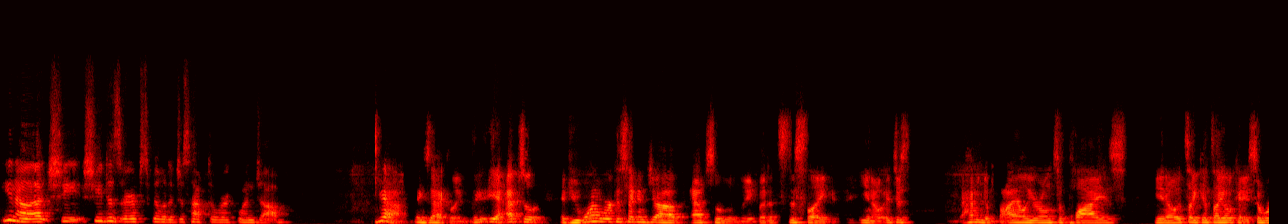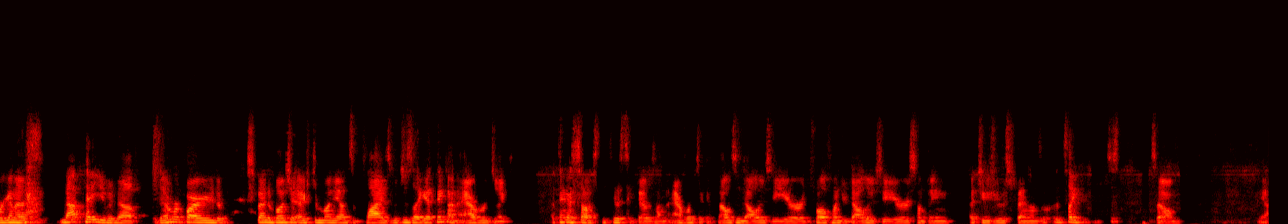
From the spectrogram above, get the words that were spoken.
you know, uh, she she deserves to be able to just have to work one job. Yeah, exactly. Yeah, absolutely. If you want to work a second job, absolutely. But it's just like you know, it just having to buy all your own supplies you know, it's like it's like okay, so we're gonna not pay you enough, then require you to spend a bunch of extra money on supplies, which is like I think on average, like I think I saw a statistic that was on average like a thousand dollars a year or twelve hundred dollars a year or something that you usually spend on. It's like just so, yeah,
